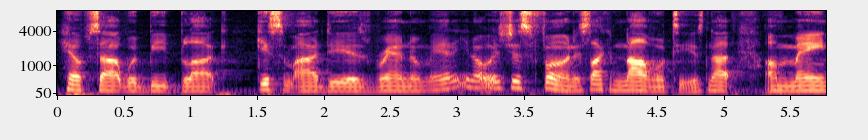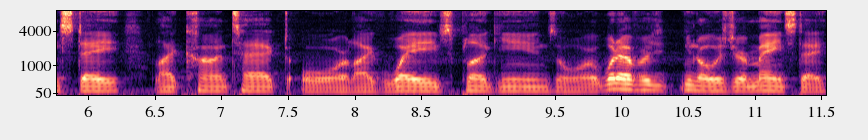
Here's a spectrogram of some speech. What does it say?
Helps out with beat block get some ideas random and you know it's just fun. It's like a novelty. It's not a mainstay like Kontakt or like waves plugins or whatever you know is your mainstay.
